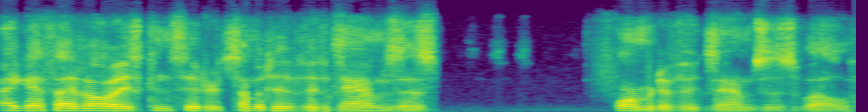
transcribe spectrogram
I guess I've always considered summative exams as formative exams as well,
